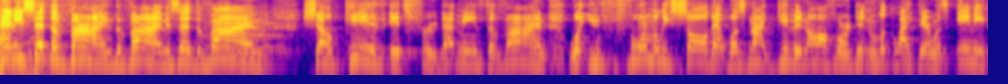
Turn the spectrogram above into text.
And he said, the vine, the vine, he said, the vine shall give its fruit. That means the vine, what you formerly saw that was not given off or didn't look like there was any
